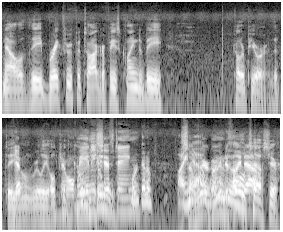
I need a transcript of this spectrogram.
Now, the breakthrough photographies claim to be color pure, that they Yep. don't really alter There won't be color, any so shifting. We're going to find so out. we're going gonna to find out. test here.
